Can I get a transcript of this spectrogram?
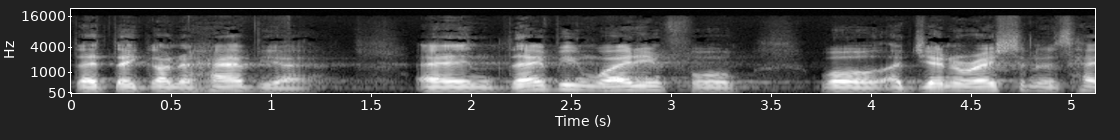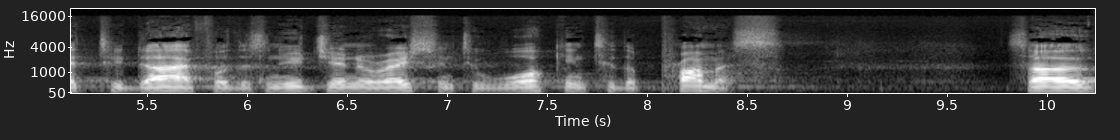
that they're going to have here. And they've been waiting for, well, a generation has had to die for this new generation to walk into the promise. So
